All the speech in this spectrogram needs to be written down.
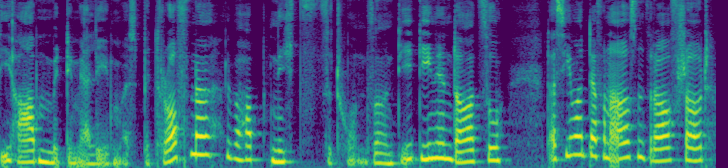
Die haben mit dem Erleben als Betroffener überhaupt nichts zu tun, sondern die dienen dazu, dass jemand, der von außen drauf schaut,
